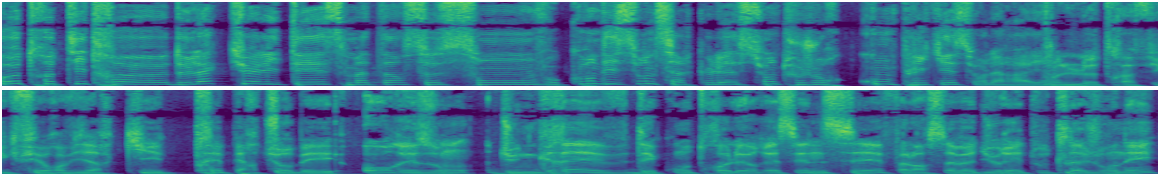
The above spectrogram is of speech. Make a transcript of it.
Autre titre de l'actualité ce matin, ce sont vos conditions de circulation toujours compliquées sur les rails. Le trafic ferroviaire qui est très perturbé en raison d'une grève des contrôleurs SNCF. Alors ça va durer toute la journée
